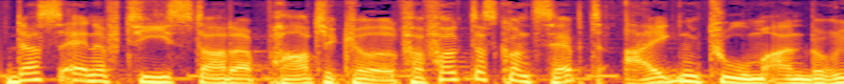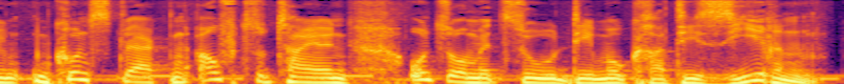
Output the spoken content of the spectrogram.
Das NFT-Startup Particle verfolgt das Konzept, Eigentum an berühmten Kunstwerken aufzuteilen und somit zu demokratisieren.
